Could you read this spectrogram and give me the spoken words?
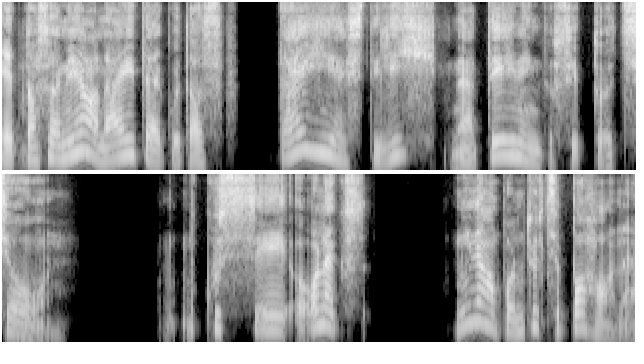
et noh, see on hea näide, kuidas täiesti lihtne teenindussituatsioon, kus oleks mina polnud üldse pahane,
